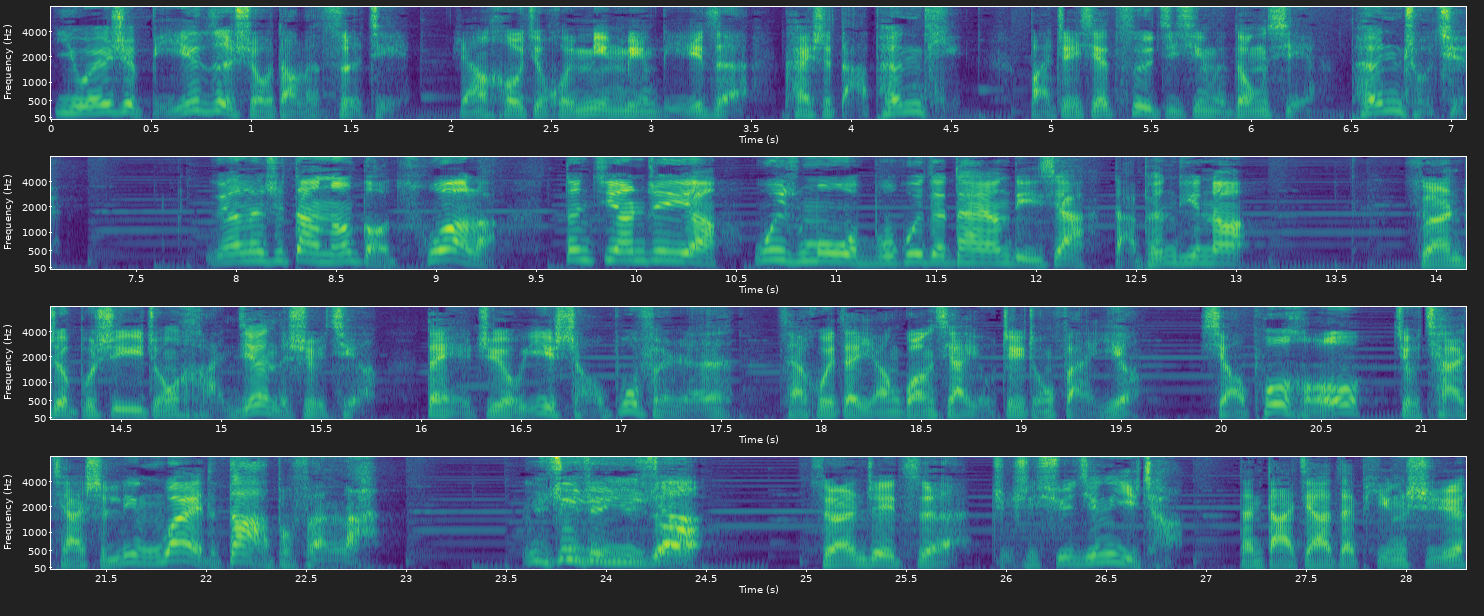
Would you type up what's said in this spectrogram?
以为是鼻子受到了刺激。然后就会命令鼻子开始打喷嚏，把这些刺激性的东西喷出去。原来是大脑搞错了。但既然这样，为什么我不会在太阳底下打喷嚏呢？虽然这不是一种罕见的事情，但也只有一少部分人才会在阳光下有这种反应。小泼猴就恰恰是另外的大部分了。谢谢医生。虽然这次只是虚惊一场，但大家在平时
